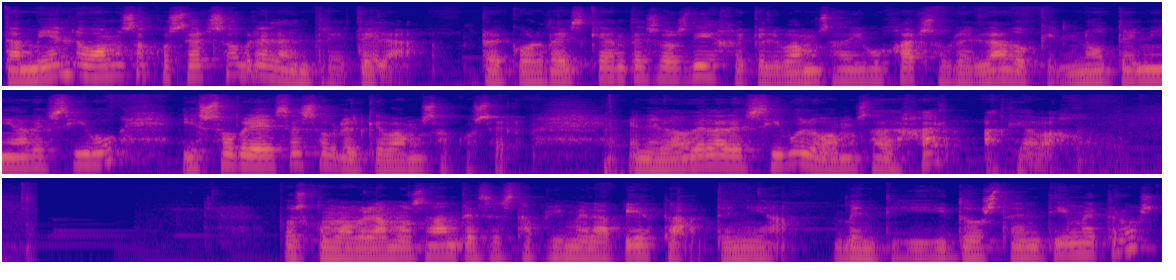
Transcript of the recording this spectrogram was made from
También lo vamos a coser sobre la entretela. Recordáis que antes os dije que lo íbamos a dibujar sobre el lado que no tenía adhesivo y es sobre ese sobre el que vamos a coser. En el lado del adhesivo lo vamos a dejar hacia abajo. Pues como hablamos antes, esta primera pieza tenía 22 centímetros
